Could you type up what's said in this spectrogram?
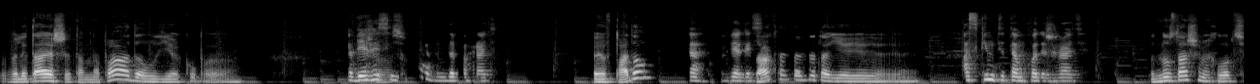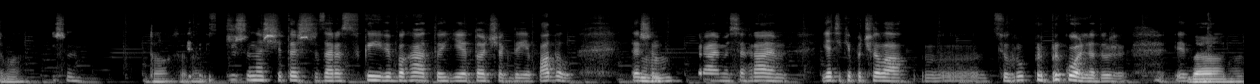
вилітаєш і там на падал, є купа. А в Вегасі Щас. є де пограти? Е, в падал? Так, в Вегасі. Так, так, так, так, так, є, є, є, є. А з ким ти там ходиш грати? Ну, з нашими хлопцями. Точно? Так, так, Я так. тобі скажу, що у нас ще теж зараз в Києві багато є точок, де є падл. Теж Мгм. граємося, граємо. Я тільки почала е, цю гру. При- Прикольно дуже. І Да, да.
